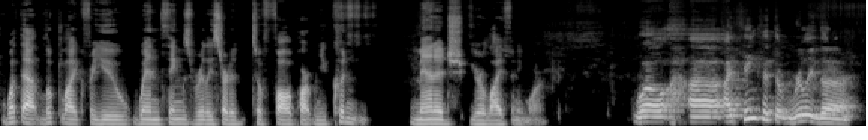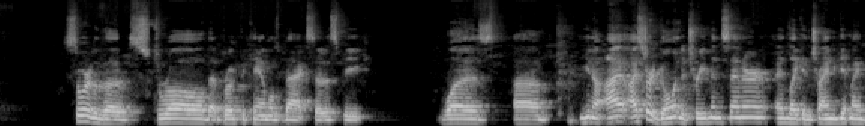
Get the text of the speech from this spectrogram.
what that looked like for you when things really started to fall apart when you couldn't manage your life anymore? Well, uh, I think that the really the sort of the straw that broke the camel's back, so to speak, was um, you know I, I started going to treatment center and like and trying to get my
